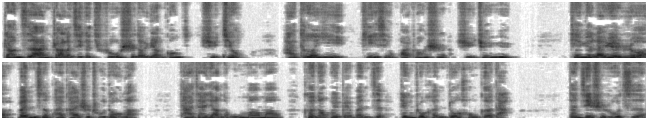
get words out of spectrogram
张子安找了几个熟识的员工叙旧，还特意提醒化妆师许君玉：天越来越热，蚊子快开始出动了。他家养的无毛猫可能会被蚊子叮出很多红疙瘩。但即使如此，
